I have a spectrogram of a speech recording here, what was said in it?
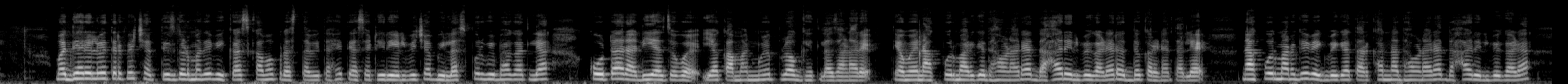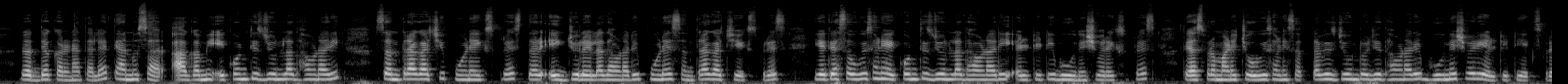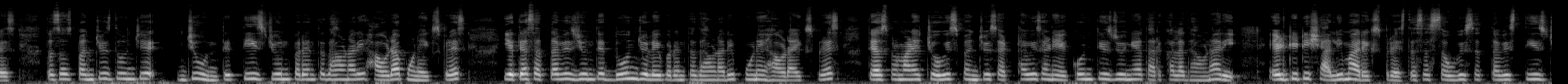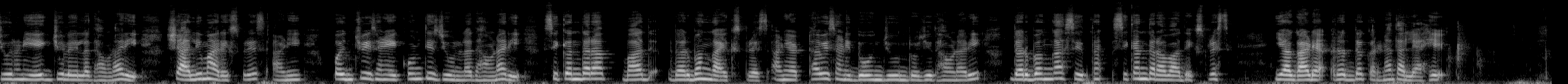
मध्य रेल्वेतर्फे छत्तीसगडमध्ये विकास कामं प्रस्तावित आहे त्यासाठी रेल्वेच्या बिलासपूर विभागातल्या कोटा राली याजवळ या कामांमुळे ब्लॉक घेतला जाणार आहे. त्यामुळे नागपूर मार्गे धावणाऱ्या दहा रेल्वेगाड्या रद्द करण्यात आल्या आहे नागपूर मार्गे वेगवेगळ्या तारखांना धावणाऱ्या दहा रेल्वेगाड्या रद्द करण्यात आल्या. त्यानुसार आगामी एकोणतीस जूनला धावणारी संत्रागाची पुणे एक्सप्रेस तर एक जुलैला धावणारी पुणे संत्रागाची एक्सप्रेस येत्या सव्वीस आणि एकोणतीस जूनला धावणारी L T T Bhubaneswar express त्याचप्रमाणे चोवीस आणि सत्तावीस जून रोजी धावणारी भुवनेश्वरी एल टी टी एक्सप्रेस तसंच पंचवीस जूनचे जून ते तीस जूनपर्यंत धावणारी हावडा पुणे एक्सप्रेस येत्या सत्तावीस जून ते दोन जुलैपर्यंत धावणारी पुणे हावडा एक्सप्रेस त्याचप्रमाणे चोवीस पंचवीस अठ्ठावीस आणि एकोणतीस जून या तारखाला धावणारी L T T Shalimar express तसंच सव्वीस सत्तावीस तीस जून आणि एक जुलैला धावणारी शालिमार एक्सप्रेस आणि पंचवीस आणि एकोणतीस जूनला धावणारी सिकंदराबाद दरभंगा एक्सप्रेस आणि अठ्ठावीस आणि दोन जून रोजी धावणारी दरभंगा सित सिकंदराबाद एक्सप्रेस या गाड्या रद्द करण्यात आल्या आहे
